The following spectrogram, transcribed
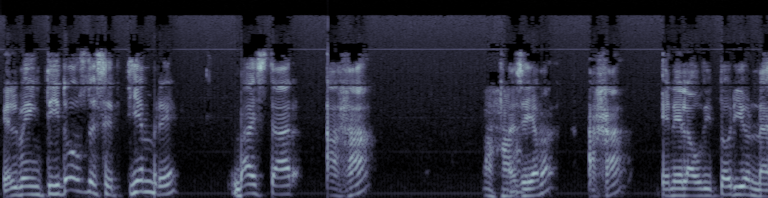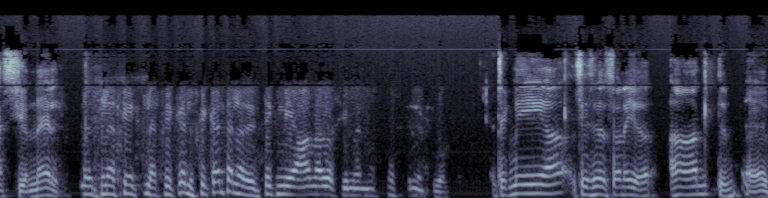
El 22 de septiembre va a estar Ajá. Ajá. se llama? Ajá en el Auditorio Nacional. Las, las que, las que, los que cantan la de Take Me On, algo así, no, no si me equivoco. Take me on, sí, sí, son ellos. On, eh,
